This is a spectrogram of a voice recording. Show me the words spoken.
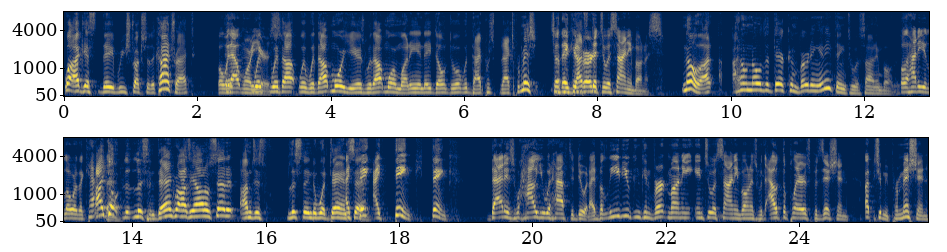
Well, I guess they restructure the contract. But without eh, more With- years. Without without more years, without more money, and they don't do it with Dak, Dak's permission. So I they convert it to a signing bonus. No, I I don't know that they're converting anything to a signing bonus. Well, how do you lower the cap? I then? don't listen. Dan Graziano said it. I'm just listening to what Dan I said. think I think think that is how you would have to do it. I believe you can convert money into a signing bonus without the player's position, uh, excuse me, permission,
